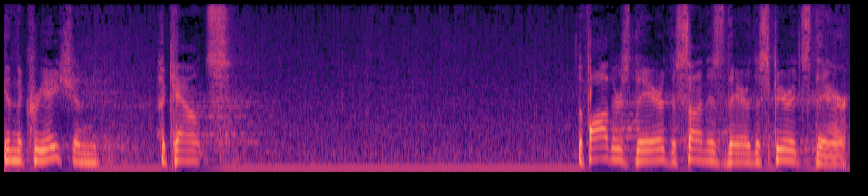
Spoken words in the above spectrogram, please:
in the creation accounts, the Father's there, the Son is there, the Spirit's there.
